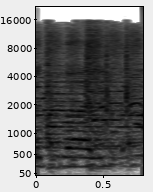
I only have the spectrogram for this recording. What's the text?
worthwhile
